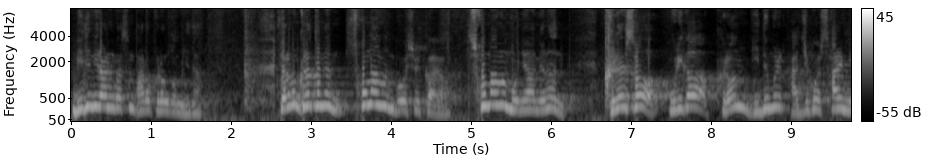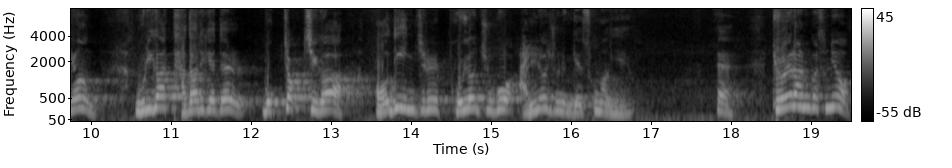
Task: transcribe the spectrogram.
믿음이라는 것은 바로 그런 겁니다. 여러분 그렇다면 소망은 무엇일까요? 소망은 뭐냐 하면은 그래서 우리가 그런 믿음을 가지고 살면 우리가 다다르게 될 목적지가 어디인지를 보여주고 알려주는 게 소망이에요. 네. 교회라는 것은요,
